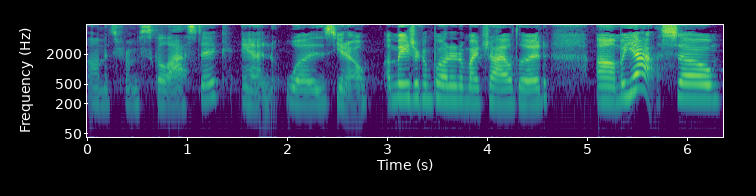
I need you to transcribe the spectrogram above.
Um, it's from Scholastic and was, you know, a major component of my childhood. Um, but yeah, so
